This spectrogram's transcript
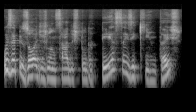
Os episódios lançados toda terças e quintas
